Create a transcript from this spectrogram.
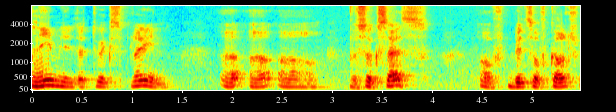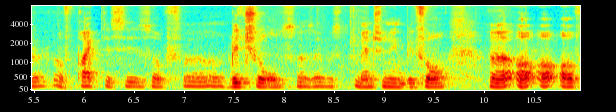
Namely, that to explain uh, uh, uh the success of bits of culture, of practices, of uh, rituals, as I was mentioning before, of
